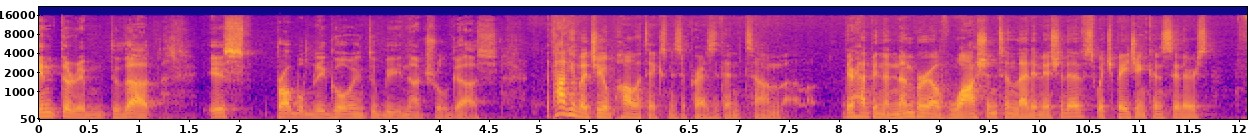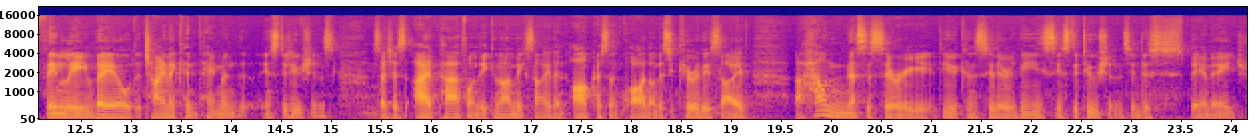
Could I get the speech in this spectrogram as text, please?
interim to that is probably going to be natural gas. Talking about geopolitics, Mr. President, um, there have been a number of Washington led initiatives which Beijing considers thinly veiled China containment institutions, such as IPEF on the economic side and AUKUS and Quad on the security side. Uh, how necessary do you consider these institutions in this day and age?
